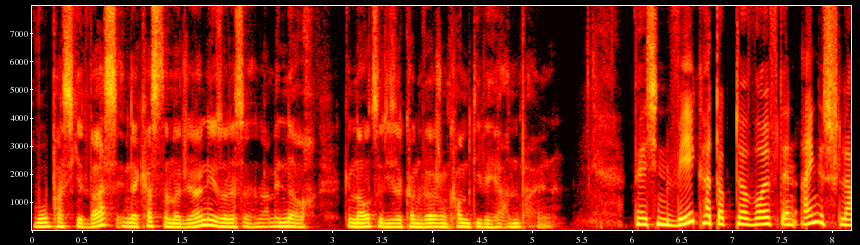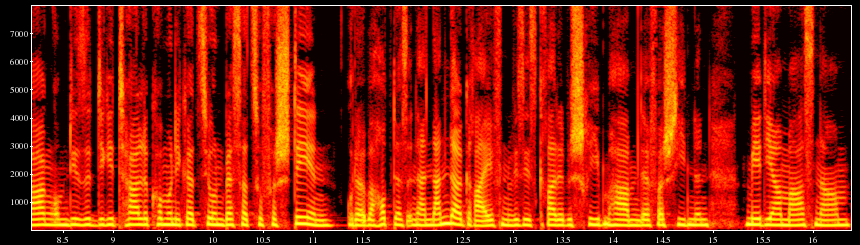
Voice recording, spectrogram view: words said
wo passiert was in der Customer Journey, sodass es am Ende auch genau zu dieser Conversion kommt, die wir hier anpeilen. Welchen Weg hat Dr. Wolf denn eingeschlagen, um diese digitale Kommunikation besser zu verstehen oder überhaupt das Ineinandergreifen, wie Sie es gerade beschrieben haben, der verschiedenen Mediamaßnahmen?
